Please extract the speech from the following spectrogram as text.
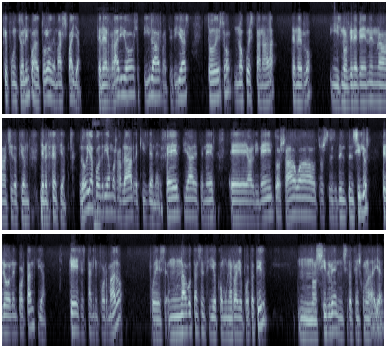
que funcionen cuando todo lo demás falla. Tener radios, pilas, baterías, todo eso no cuesta nada tenerlo y nos viene bien en una situación de emergencia. Luego ya podríamos hablar de kits de emergencia, de tener eh, alimentos, agua, otros utensilios, pero la importancia que es estar informado pues un, algo tan sencillo como una radio portátil nos sirve en situaciones como la de ayer.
